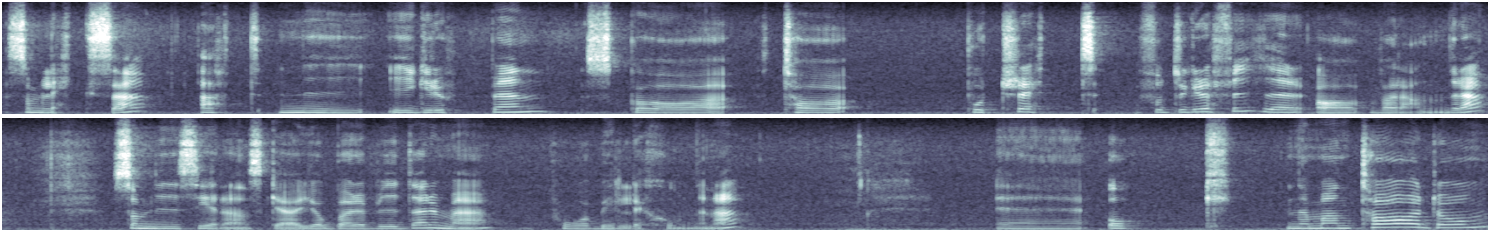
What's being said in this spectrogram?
som läxa att ni i gruppen ska ta porträttfotografier av varandra som ni sedan ska jobba vidare med på bildlektionerna. Eh, och när man tar dem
